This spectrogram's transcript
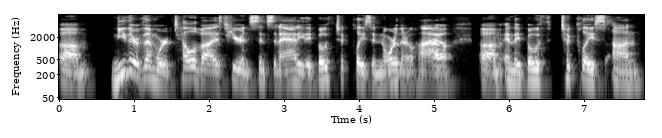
Um, neither of them were televised here in Cincinnati. They both took place in Northern Ohio, um, and they both took place on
